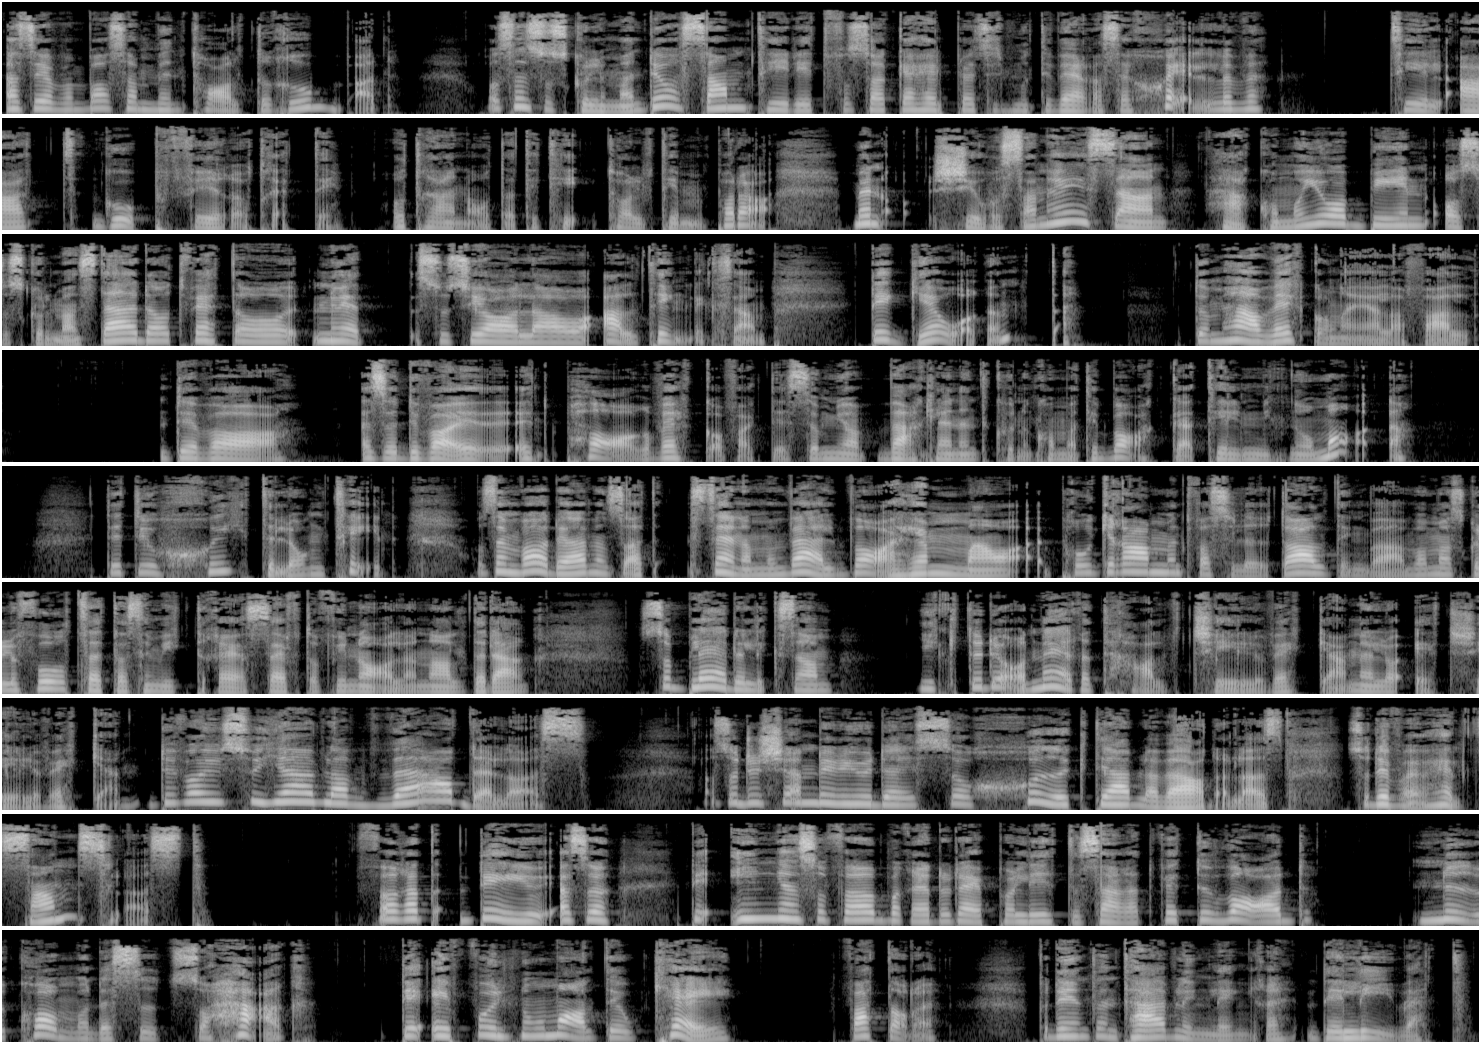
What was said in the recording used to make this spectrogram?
alltså jag var bara så mentalt rubbad. Och sen så skulle man då samtidigt försöka helt plötsligt motivera sig själv till att gå upp 4.30 och träna 8 till 12 timmar per dag. Men tjosan hejsan, här kommer jobb in och så skulle man städa och tvätta och ni vet sociala och allting liksom. Det går inte. De här veckorna i alla fall det var, alltså det var ett par veckor faktiskt som jag verkligen inte kunde komma tillbaka till mitt normala. Det tog skitlång tid. Och sen var det även så att sen när man väl var hemma och programmet var slut och allting var över, man skulle fortsätta sin viktresa efter finalen och allt det där, så blev det liksom Gick du då ner ett halvt kilo i veckan eller ett kilo i veckan? Du var ju så jävla värdelös. Alltså du kände ju dig så sjukt jävla värdelös så det var ju helt sanslöst. För att det är ju, alltså det är ingen som förbereder dig på lite så här att vet du vad? Nu kommer det se ut så här. Det är fullt normalt, det är okej. Okay. Fattar du? För det är inte en tävling längre, det är livet.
